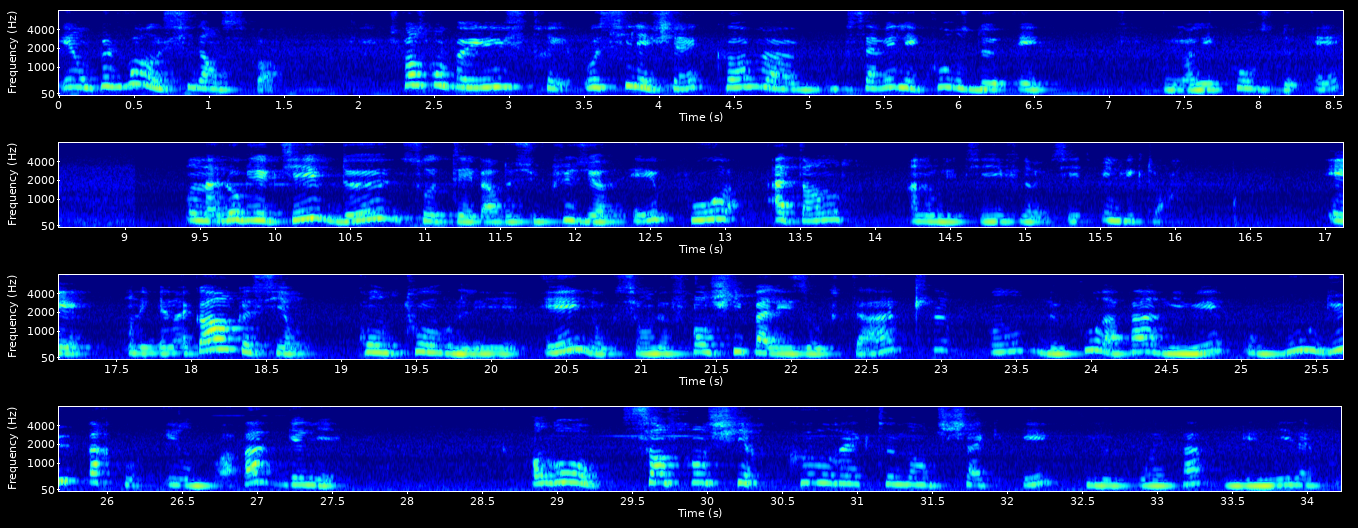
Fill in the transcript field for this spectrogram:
Et on peut le voir aussi dans le sport. Je pense qu'on peut illustrer aussi l'échec comme, euh, vous savez, les courses de haies. Dans les courses de haies, on a l'objectif de sauter par-dessus plusieurs haies pour atteindre un objectif, une réussite, une victoire. Et on est bien d'accord que si on contourne les haies, donc si on ne franchit pas les obstacles, on ne pourra pas arriver au bout du parcours et on ne pourra pas gagner. En gros, sans franchir correctement chaque haie, vous ne pourrez pas gagner la course.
